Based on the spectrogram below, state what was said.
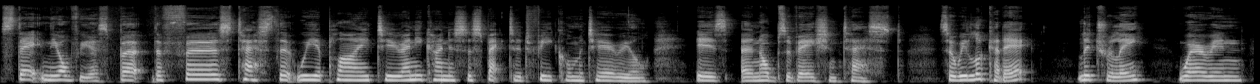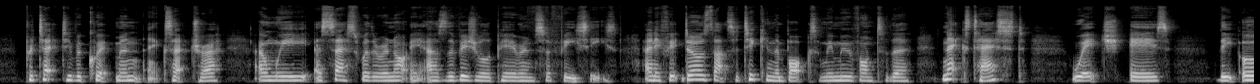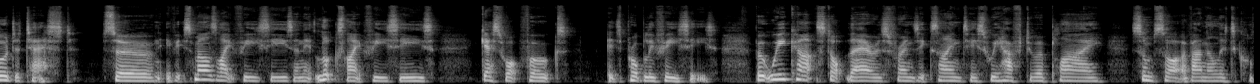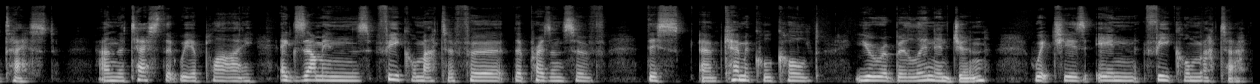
stating the obvious, but the first test that we apply to any kind of suspected fecal material is an observation test. So we look at it literally wearing protective equipment, etc., and we assess whether or not it has the visual appearance of feces. And if it does, that's a tick in the box, and we move on to the next test, which is the odour test. So if it smells like feces and it looks like feces, guess what, folks? It's probably feces. But we can't stop there as forensic scientists. We have to apply some sort of analytical test. And the test that we apply examines fecal matter for the presence of this um, chemical called urobilinogen, which is in fecal matter.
